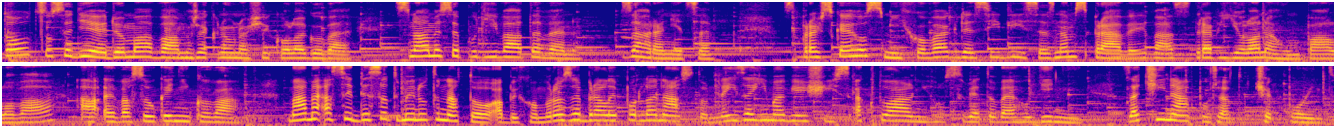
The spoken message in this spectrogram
To, co se děje doma, vám řeknou naši kolegové. S námi se podíváte ven, za hranice. Z pražského Smíchova, kde sídlí seznam zprávy, vás zdraví Jolana Humpálová a Eva Soukeníková. Máme asi 10 minut na to, abychom rozebrali podle nás to nejzajímavější z aktuálního světového dění. Začíná pořad Checkpoint.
